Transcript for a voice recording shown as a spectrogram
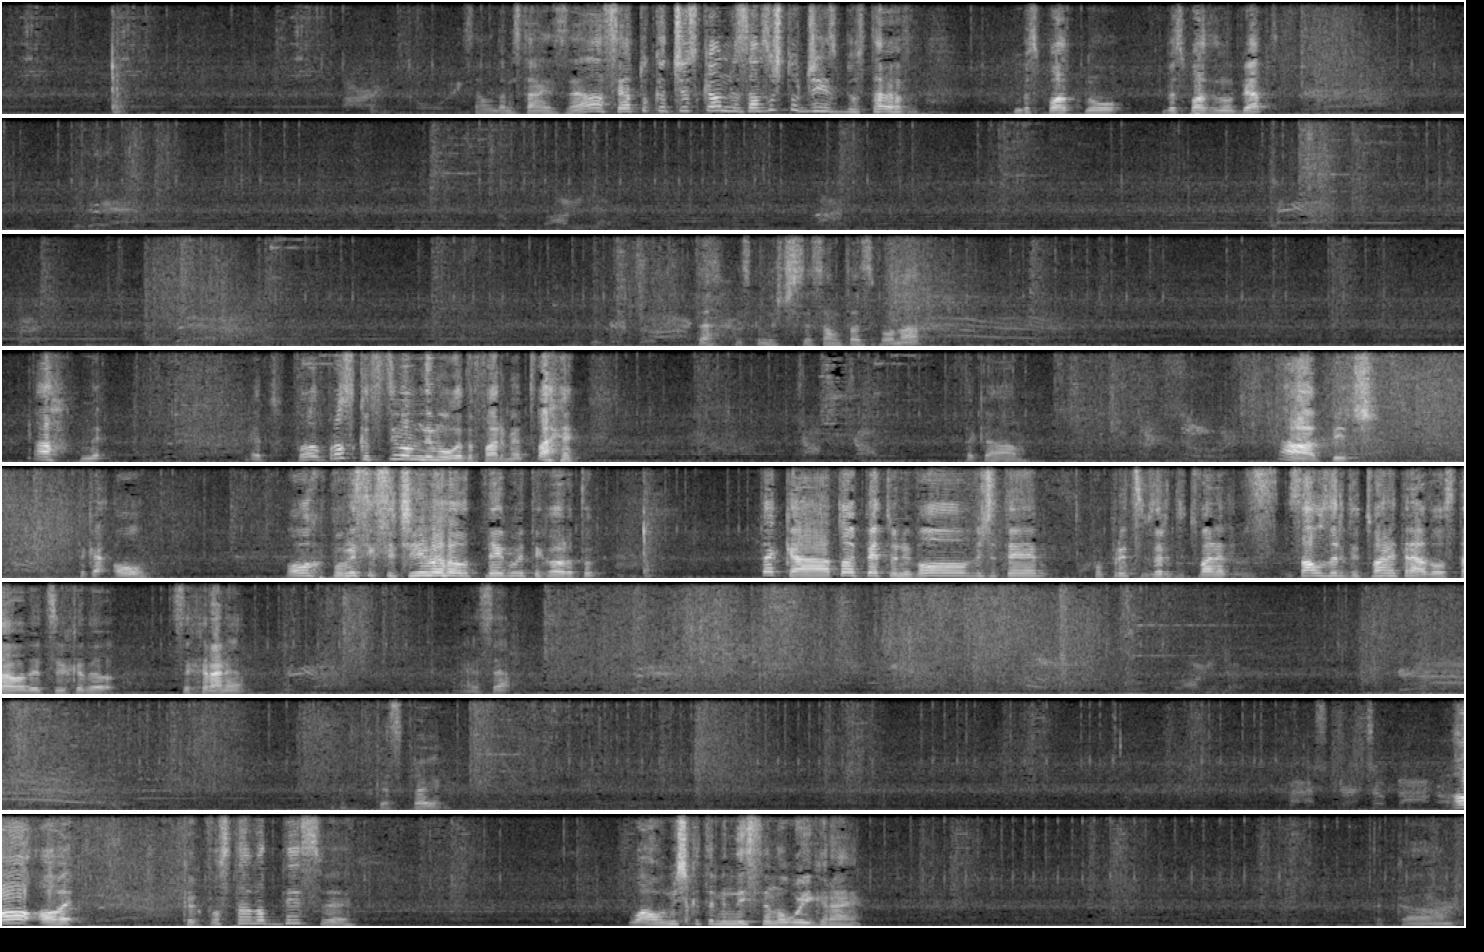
Само да не стане изненада. Сега тук, честно казвам, не знам защо Джейс би оставя безплатно, безплатен обяд. Да, искам да изчисля само тази вълна. А, не. Ето, просто като снимам не мога да фармя, това е. Така. А, пич. Така, о. Ох, помислих си, че има от неговите хора тук. Така, той е пето ниво, виждате, по принцип заради това не, само заради това не трябва да остава деца да се храня. Е сега. Така се прави. О, ове! Какво става днес, бе? Вау, мишката ми наистина много играе. Така...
